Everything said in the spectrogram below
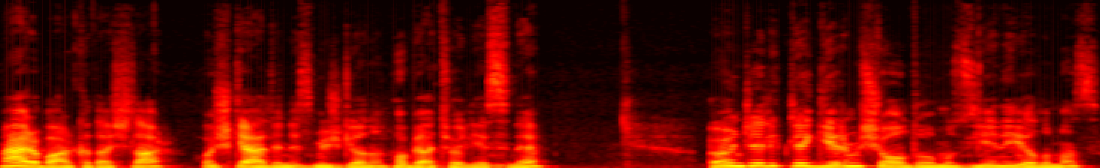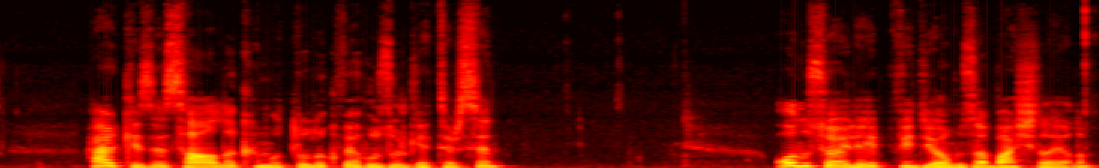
Merhaba arkadaşlar. Hoş geldiniz Müjgan'ın hobi atölyesine. Öncelikle girmiş olduğumuz yeni yılımız herkese sağlık, mutluluk ve huzur getirsin. Onu söyleyip videomuza başlayalım.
